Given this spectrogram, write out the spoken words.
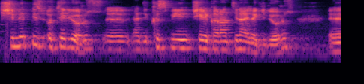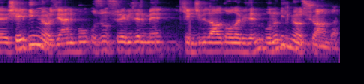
şimdi biz öteliyoruz. E, hadi kısmi şey karantinayla gidiyoruz e, şeyi bilmiyoruz. Yani bu uzun sürebilir mi? ikinci bir dalga olabilir mi? Bunu bilmiyoruz şu anda.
